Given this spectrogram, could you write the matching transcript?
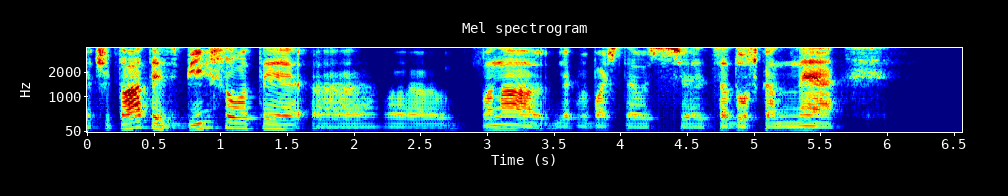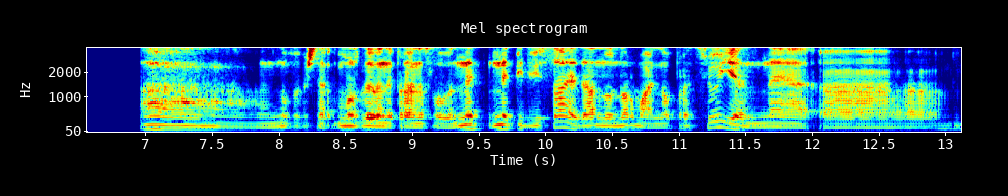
е, читати, збільшувати. Е, е, Вона, як ви бачите, ось е, ця дошка не, ну, вибачте, можливо, неправильне слово, не, не підвісає, да, ну, нормально працює, не, е,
